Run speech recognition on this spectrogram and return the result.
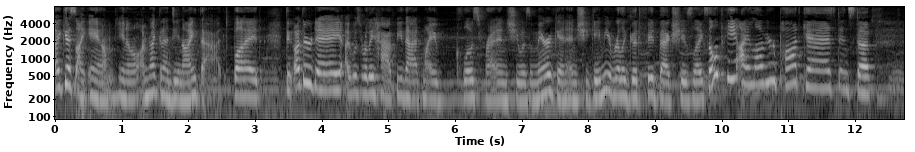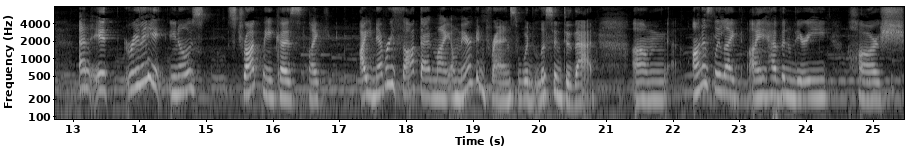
I guess I am, you know, I'm not gonna deny that. But the other day, I was really happy that my close friend, she was American, and she gave me really good feedback. She's like, Sophie, I love your podcast and stuff. And it really, you know, struck me because like I never thought that my American friends would listen to that. Um, honestly, like I have been very harsh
